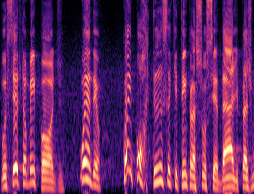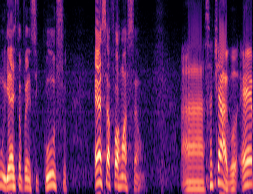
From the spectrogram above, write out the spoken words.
Você também pode. Wendel, qual a importância que tem para a sociedade, para as mulheres que estão fazendo esse curso, essa formação? Ah, Santiago, é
